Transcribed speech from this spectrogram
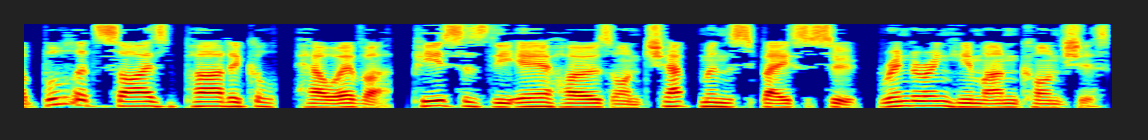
A bullet-sized particle, however, pierces the air hose on Chapman's spacesuit, rendering him unconscious.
